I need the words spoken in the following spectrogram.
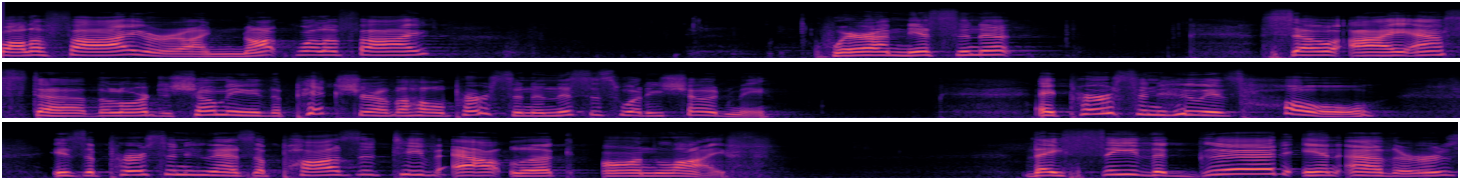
qualify or I not qualify, where I'm missing it. So I asked uh, the Lord to show me the picture of a whole person, and this is what He showed me. A person who is whole is a person who has a positive outlook on life. They see the good in others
